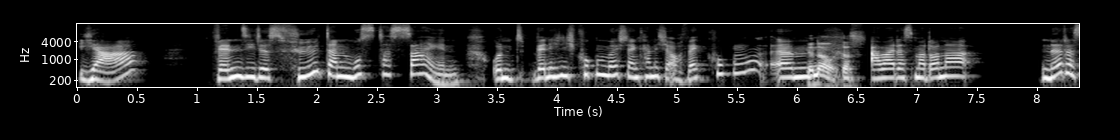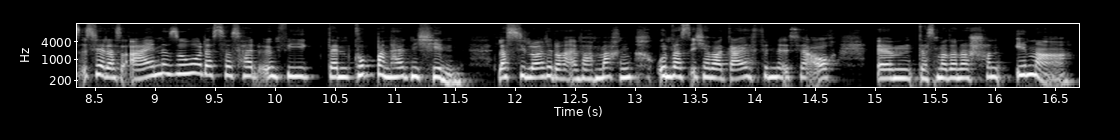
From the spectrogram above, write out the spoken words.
ja, wenn sie das fühlt, dann muss das sein. Und wenn ich nicht gucken möchte, dann kann ich auch weggucken. Ähm, genau, das. Aber das Madonna, ne, das ist ja das eine so, dass das halt irgendwie, dann guckt man halt nicht hin. Lass die Leute doch einfach machen. Und was ich aber geil finde, ist ja auch, ähm, dass Madonna schon immer,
